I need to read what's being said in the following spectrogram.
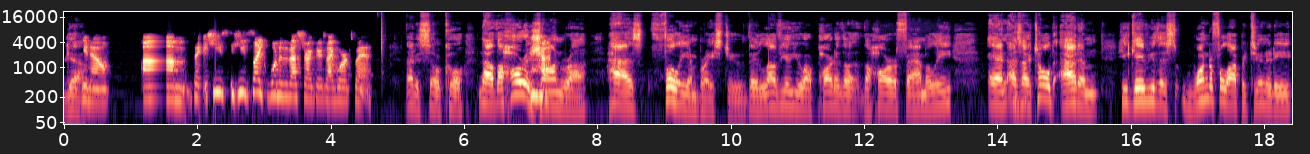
Yeah, you know um but he's he's like one of the best directors i've worked with that is so cool. Now, the horror Yeah. genre has fully embraced you. They love you. You are part of the, the horror family. And as I told Adam, he gave you this wonderful opportunity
